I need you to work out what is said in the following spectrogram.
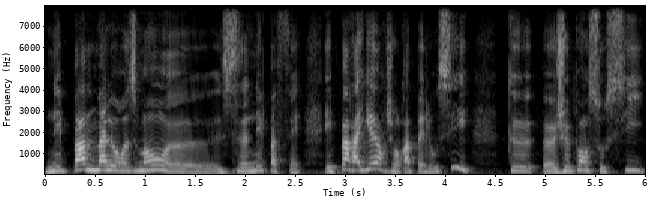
n'est pas malheureusement, euh, ce n'est pas fait. Et par ailleurs, je le rappelle aussi que euh, je pense aussi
